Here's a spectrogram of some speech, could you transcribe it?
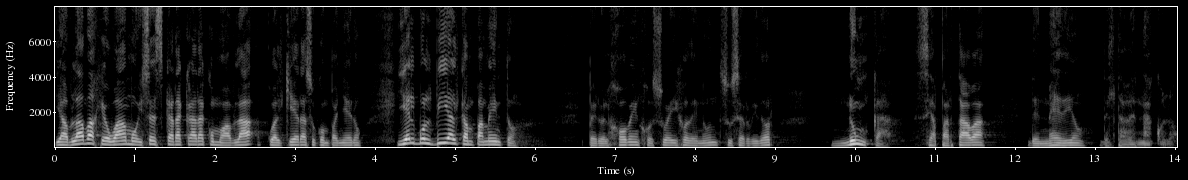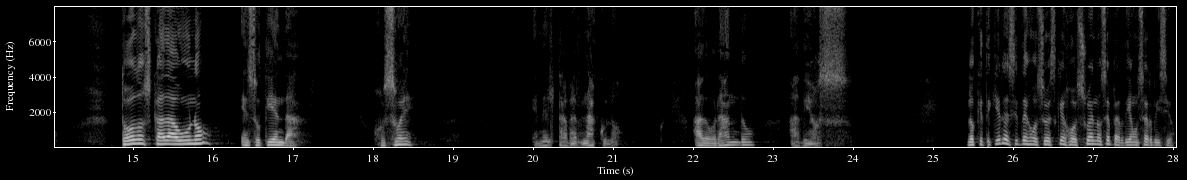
Y hablaba Jehová a Moisés cara a cara como habla cualquiera a su compañero. Y él volvía al campamento. Pero el joven Josué, hijo de Nun, su servidor, nunca se apartaba de en medio del tabernáculo. Todos, cada uno en su tienda. Josué en el tabernáculo, adorando a Dios. Lo que te quiero decir de Josué es que Josué no se perdía un servicio.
